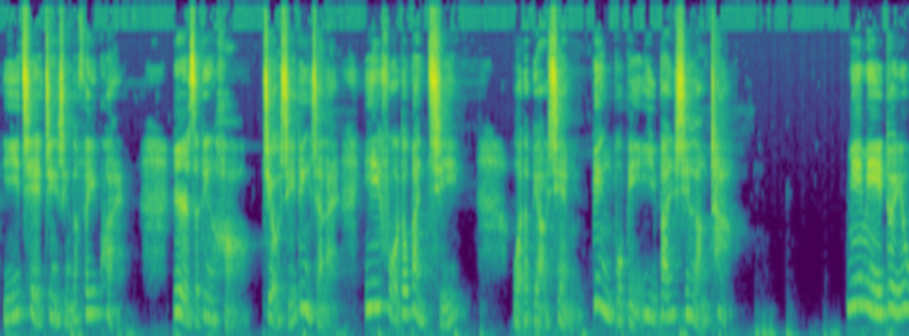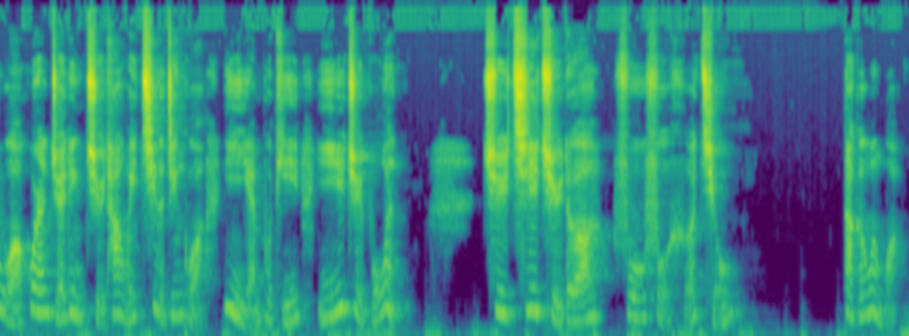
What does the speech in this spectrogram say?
一切进行得飞快。日子定好，酒席定下来，衣服都办齐。我的表现并不比一般新郎差。咪咪对于我忽然决定娶她为妻的经过，一言不提，一句不问。娶妻娶得，夫复何求？大哥问我：“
